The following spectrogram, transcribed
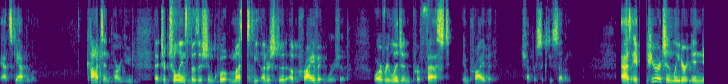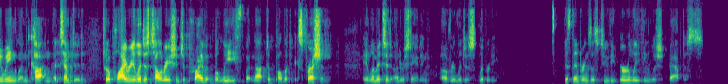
Ad Scapulum. Cotton argued that Tertullian's position, quote, must be understood of private worship or of religion professed in private, chapter 67. As a Puritan leader in New England, Cotton attempted to apply religious toleration to private belief but not to public expression, a limited understanding of religious liberty. This then brings us to the early English Baptists.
